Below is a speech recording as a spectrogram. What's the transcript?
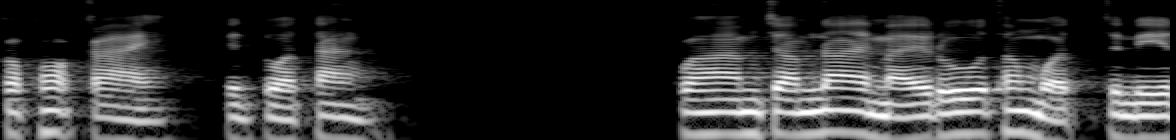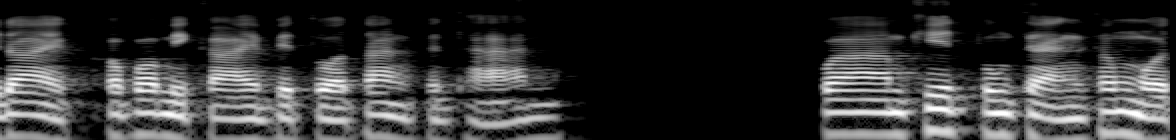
ก็เพราะกายเป็นตัวตั้ง ความจำได้หมายรู้ทั้งหมดจะมีได้ก็เพราะมีกายเป็นตัวตั้งเป็นฐาน ความคิดปรุงแต่งทั้งหมด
